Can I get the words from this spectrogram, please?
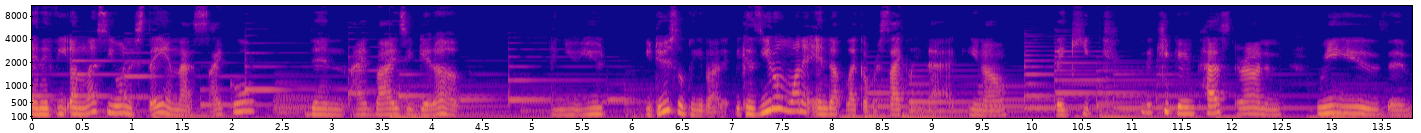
And if you unless you want to stay in that cycle, then I advise you get up and you you you do something about it because you don't want to end up like a recycling bag, you know. They keep they keep getting passed around and reused and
